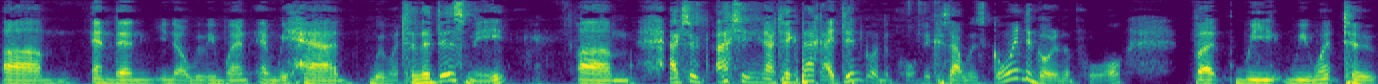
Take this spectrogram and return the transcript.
Um, and then you know we went and we had we went to the Disney. Um, actually, actually, you know, I take it back. I didn't go to the pool because I was going to go to the pool, but we we went to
